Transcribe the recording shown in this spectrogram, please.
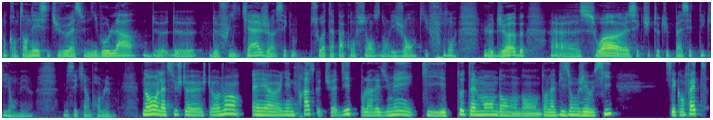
Donc quand on est, si tu veux, à ce niveau-là de, de, flicage, c'est que soit tu n'as pas confiance dans les gens qui font le job, euh, soit euh, c'est que tu t'occupes pas assez de tes clients, mais, mais c'est qu'il y a un problème. Non, là-dessus, je te, je te, rejoins. Et euh, il y a une phrase que tu as dite, pour la résumer, qui est totalement dans, dans, la vision que j'ai aussi, c'est qu'en fait,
